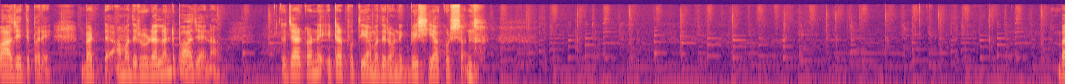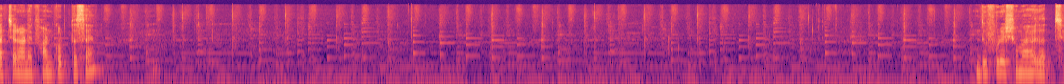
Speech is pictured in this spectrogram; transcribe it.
পাওয়া যেতে পারে বাট আমাদের রোড আইল্যান্ডে পাওয়া যায় না। তো যার কারণে এটার প্রতি আমাদের অনেক বেশি আকর্ষণ। বাচ্চারা অনেক ফান করতেছে। দুপুরের সময় হয়ে যাচ্ছে,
